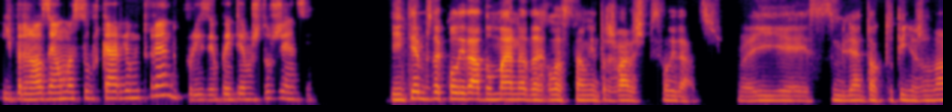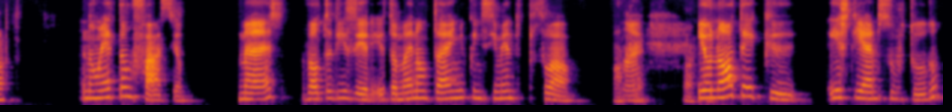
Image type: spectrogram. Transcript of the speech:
e para nós é uma sobrecarga muito grande, por exemplo, em termos de urgência. E em termos da qualidade humana da relação entre as várias especialidades? Aí é semelhante ao que tu tinhas no Norte? Não é tão fácil, mas, volto a dizer, eu também não tenho conhecimento pessoal. Okay. É? Okay. Eu noto é que este ano, sobretudo,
